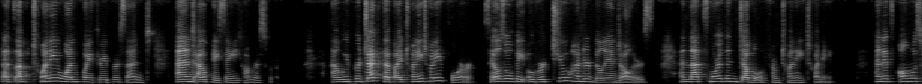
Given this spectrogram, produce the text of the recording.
That's up 21.3% and outpacing e commerce growth. And we project that by 2024, sales will be over $200 billion. And that's more than double from 2020. And it's almost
